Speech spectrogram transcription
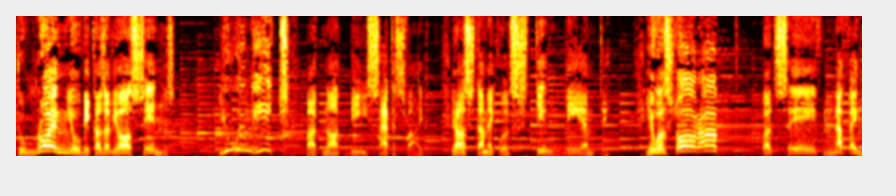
to ruin you because of your sins. You will eat, but not be satisfied. Your stomach will still be empty. You will store up, but save nothing,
